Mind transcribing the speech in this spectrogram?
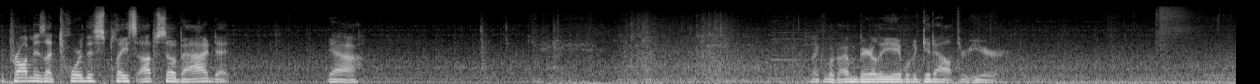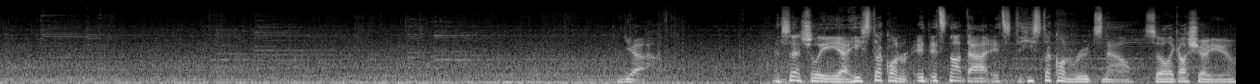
The problem is I tore this place up so bad that yeah. Like look, I'm barely able to get out through here. Yeah. Essentially, yeah, he's stuck on. It, it's not that. It's he's stuck on roots now. So, like, I'll show you.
